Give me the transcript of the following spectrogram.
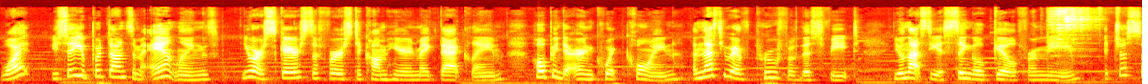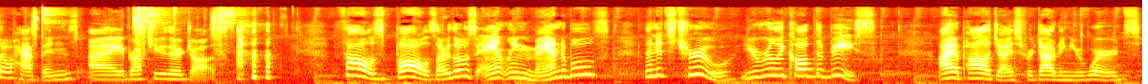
what? You say you put down some antlings? You are scarce the first to come here and make that claim, hoping to earn quick coin. Unless you have proof of this feat, You'll not see a single gill from me. It just so happens I brought you their jaws. Thal's balls, are those antling mandibles? Then it's true. You really called the beast. I apologize for doubting your words.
